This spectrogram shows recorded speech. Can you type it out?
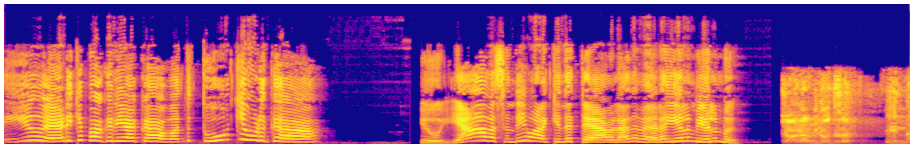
நீயும் வேடிக்கை பாக்குறியாக்கா வந்து தூக்கி விடுக்கா. ஐயோ ஏன் வசந்தி உனக்கு இந்த தேவையில்லாத வேலை எலும்பு எலும்பு. கானா வினோத் சார். என்ன?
